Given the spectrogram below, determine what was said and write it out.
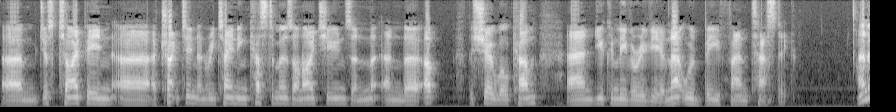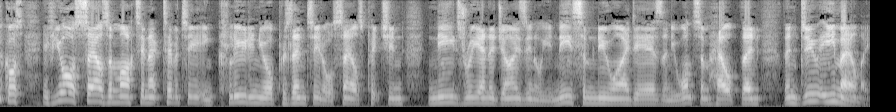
um, just type in uh, attracting and retaining customers on iTunes, and, and uh, up the show will come, and you can leave a review, and that would be fantastic. And of course, if your sales and marketing activity, including your presenting or sales pitching, needs re energizing or you need some new ideas and you want some help, then, then do email me.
